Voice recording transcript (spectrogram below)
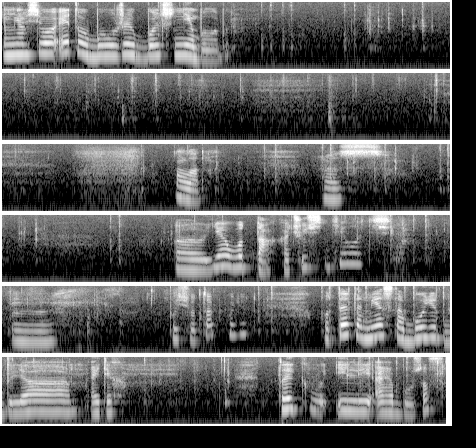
У меня всего этого бы уже больше не было бы. Ну ладно. Раз. Э, я вот так хочу сделать. Пусть вот так будет. Вот это место будет для этих тыкв или арбузов.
